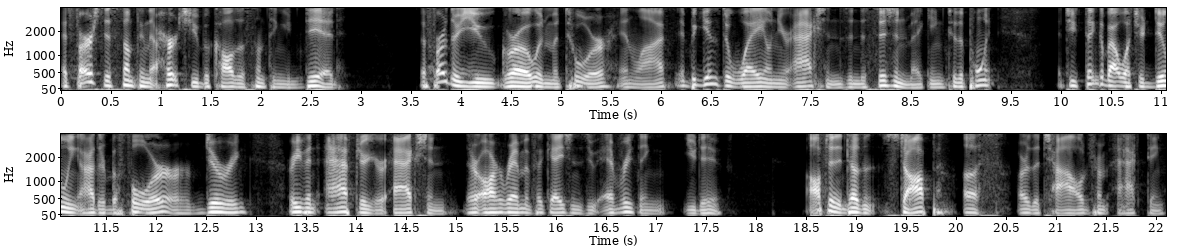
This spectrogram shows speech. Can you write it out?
At first, it's something that hurts you because of something you did. The further you grow and mature in life, it begins to weigh on your actions and decision making to the point that you think about what you're doing either before or during or even after your action. There are ramifications to everything you do. Often it doesn't stop us or the child from acting.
